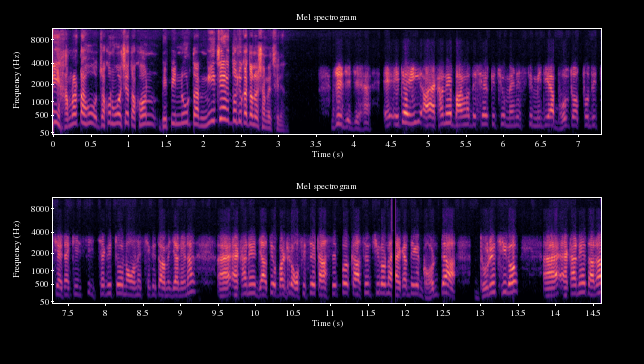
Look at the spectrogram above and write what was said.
এই হামলাটা যখন হয়েছে তখন বিপিন নূর তার নিজের দলীয় কার্যালয়ের সামনে ছিলেন। জি জি জি হ্যাঁ। এটাই এখানে বাংলাদেশের কিছু মেনস্ট্রিম মিডিয়া ভুল তথ্য দিচ্ছে, এটা কি ইচ্ছাকৃত না অনিচ্ছাকৃত আমি জানি না। এখানে জাতীয় পার্টির অফিসের কাছে, কাছেও ছিল না, এখান থেকে ঘণ্টা দূরে ছিল। এখানে তারা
